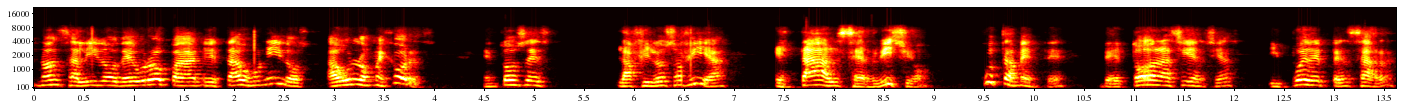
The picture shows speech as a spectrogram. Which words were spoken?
no han salido de Europa ni Estados Unidos, aún los mejores. Entonces, la filosofía está al servicio justamente de todas las ciencias y puede pensar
